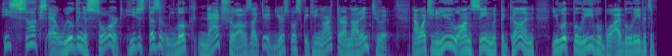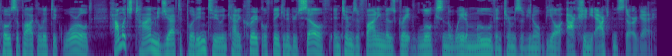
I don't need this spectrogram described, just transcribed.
He sucks at wielding a sword. He just doesn't look natural. I was like, dude, you're supposed to be King Arthur. I'm not into it. Now, watching you on scene with the gun, you look believable. I believe it's a post apocalyptic world. How much time did you have to put into and kind of critical thinking of yourself in terms of finding those great looks and the way to move in terms of, you know, be all actiony action star guy?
